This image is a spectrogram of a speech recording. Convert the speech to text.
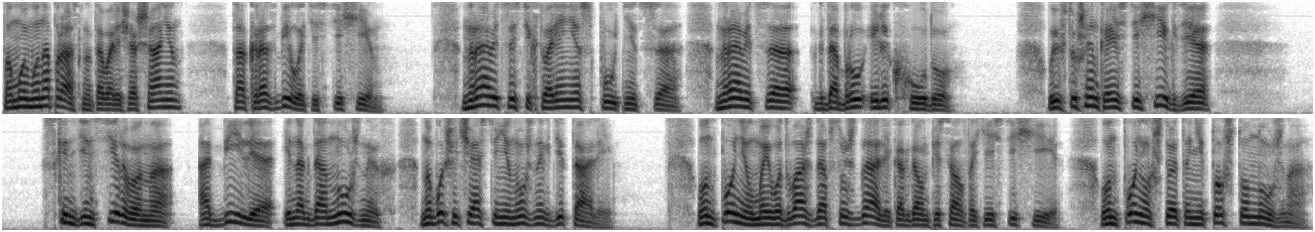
По-моему, напрасно товарищ Ашанин так разбил эти стихи. Нравится стихотворение «Спутница», нравится «К добру или к худу». У Евтушенко есть стихи, где сконденсировано обилие иногда нужных, но большей частью ненужных деталей. Он понял, мы его дважды обсуждали, когда он писал такие стихи. Он понял, что это не то, что нужно.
